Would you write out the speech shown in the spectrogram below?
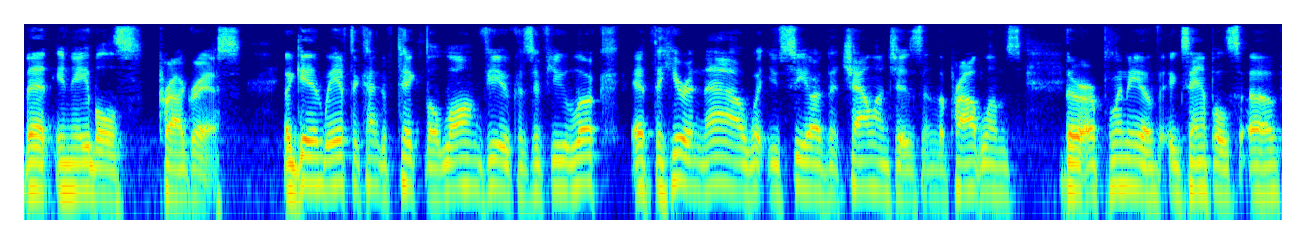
that enables progress. Again, we have to kind of take the long view because if you look at the here and now, what you see are the challenges and the problems. There are plenty of examples of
